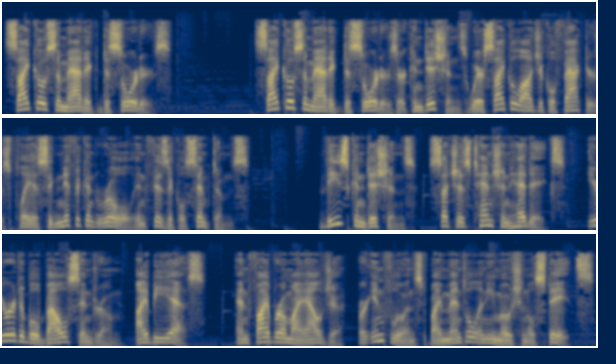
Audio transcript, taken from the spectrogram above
Psychosomatic disorders. Psychosomatic disorders are conditions where psychological factors play a significant role in physical symptoms. These conditions, such as tension headaches, irritable bowel syndrome, IBS, and fibromyalgia, are influenced by mental and emotional states.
